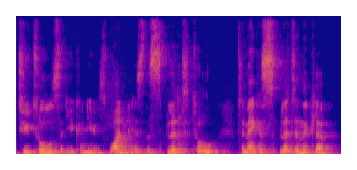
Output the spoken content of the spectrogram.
two tools that you can use. One is the split tool to make a split in the clip.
